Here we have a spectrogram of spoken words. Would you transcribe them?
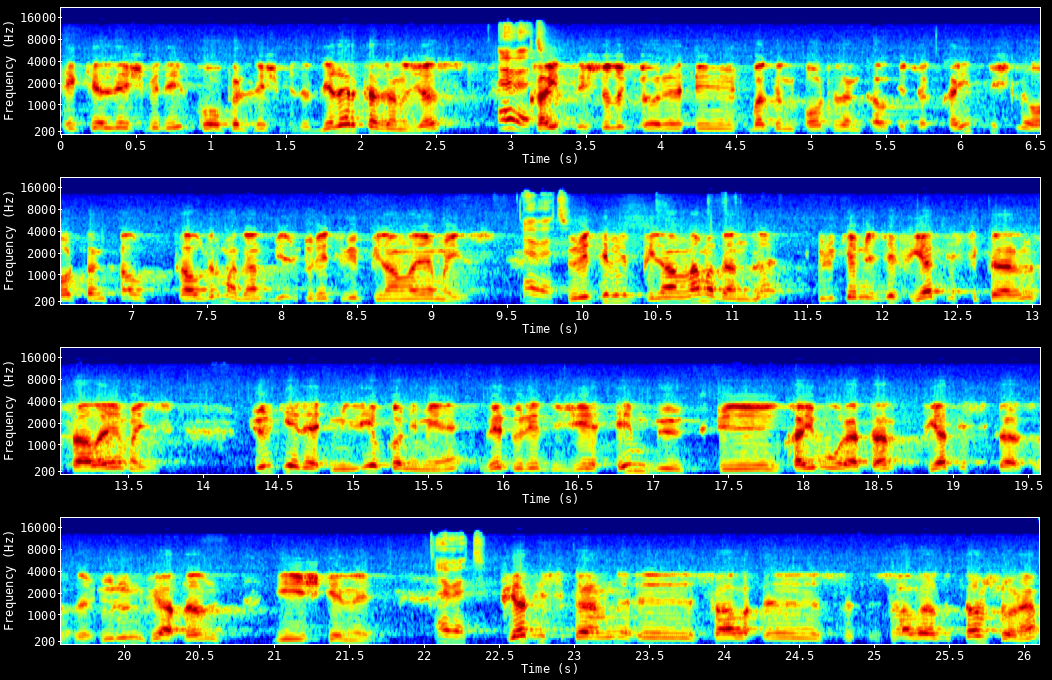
tekelleşme değil kooperatifleşmedir. Neler kazanacağız? Evet. Kayıt dışlılık e, bakın ortadan kalkacak. Kayıt dışılığı ortadan kal- kaldırmadan biz üretimi planlayamayız. Evet. Üretimi planlamadan da ülkemizde fiyat istikrarını sağlayamayız. Türkiye'de milli ekonomiye ve üreticiye en büyük e, kaybı uğratan fiyat istikrarsızlığı, ürün fiyatlarının değişkeni, Evet. fiyat istikrarını e, sağla- e, sağladıktan sonra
